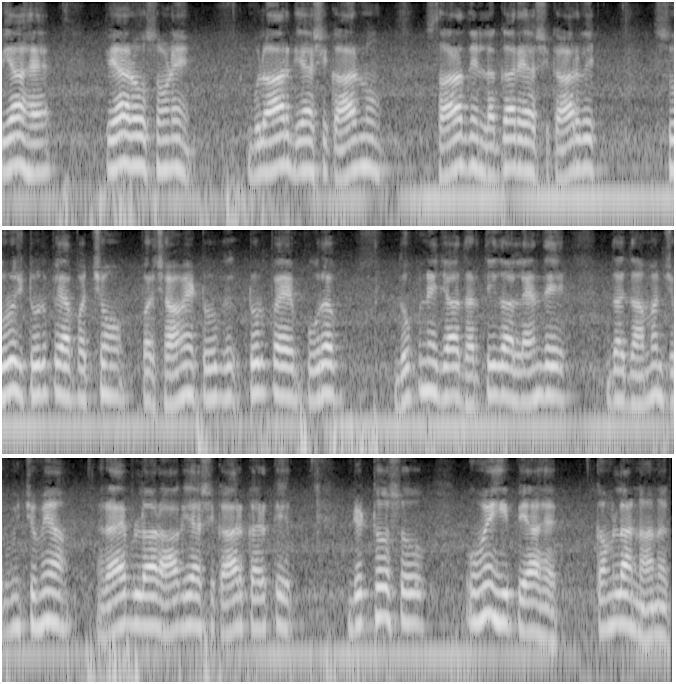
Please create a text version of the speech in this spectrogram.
ਪਿਆ ਹੈ, ਪਿਆ ਰੋ ਸੋਹਣੇ। ਬੁਲਾਰ ਗਿਆ ਸ਼ਿਕਾਰ ਨੂੰ, ਸਾਰਾ ਦਿਨ ਲੱਗਾ ਰਿਹਾ ਸ਼ਿਕਾਰ ਵਿੱਚ। ਸੂਰਜ ਟੁਰ ਪਿਆ ਪੱਛੋਂ, ਪਰਛਾਵੇਂ ਟੁਰ ਗ- ਟੁਰ ਪਏ ਪੂਰਬ। ਧੁੱਪ ਨੇ ਜਾ ਧਰਤੀ ਦਾ ਲਹਿੰਦੇ ਦਾ ਦਾਮਨ ਚੁੰਮ ਚੁੰਮਿਆ। ਰਾਏ ਬੁਲਾਰ ਆ ਗਿਆ ਸ਼ਿਕਾਰ ਕਰਕੇ, ਡਿੱਠੋ ਸੋ ਉਵੇਂ ਹੀ ਪਿਆ ਹੈ ਕਮਲਾ ਨਾਨਕ।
